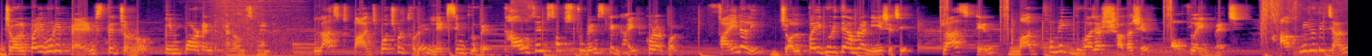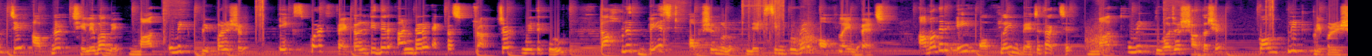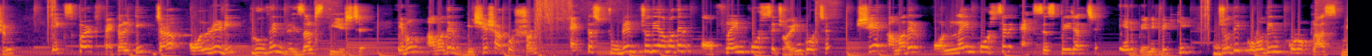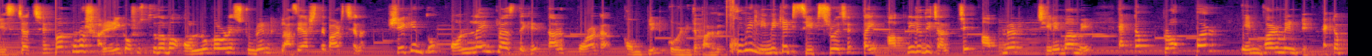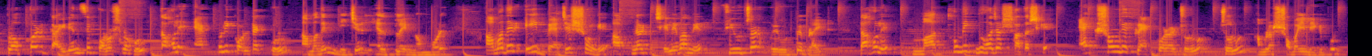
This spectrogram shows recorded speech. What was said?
জলপাইগুড়ি প্যারেন্টসদের জন্য important announcement last পাঁচ বছর ধরে লেটস ইমপ্রুভে থাউজেন্ডস অফ স্টুডেন্টসকে গাইড করার পর ফাইনালি জলপাইগুড়িতে আমরা নিয়ে এসেছি ক্লাস টেন মাধ্যমিক দু হাজার সাতাশের অফলাইন ব্যাচ আপনি যদি চান যে আপনার ছেলে বা মেয়ে মাধ্যমিক প্রিপারেশন এক্সপার্ট ফ্যাকাল্টিদের আন্ডারে একটা স্ট্রাকচার ওয়েতে করুক, তাহলে বেস্ট অপশন হলো লেটস ইমপ্রুভের অফলাইন ব্যাচ আমাদের এই অফলাইন ব্যাচে থাকছে মাধ্যমিক দু হাজার সাতাশের কমপ্লিট প্রিপারেশন এক্সপার্ট ফ্যাকাল্টি যারা অলরেডি প্রুভেন রেজাল্টস দিয়ে এসছে এবং আমাদের বিশেষ আকর্ষণ, একটা স্টুডেন্ট যদি আমাদের অফলাইন কোর্সে জয়েন করছে, সে আমাদের অনলাইন কোর্সের অ্যাক্সেস পেয়ে যাচ্ছে। এর বেনিফিট কি? যদি কোনোদিন কোনো ক্লাস মিস যাচ্ছে বা কোনো শারীরিক অসুস্থতা বা অন্য কারণে স্টুডেন্ট ক্লাসে আসতে পারছে না, সে কিন্তু অনলাইন ক্লাস দেখে তার পড়াটা কমপ্লিট করে নিতে পারবে। খুবই লিমিটেড সিটস রয়েছে, তাই আপনি যদি চান যে আপনার ছেলে বা মেয়ে একটা প্রপার এনভায়রনমেন্টে একটা প্রপার গাইডেন্সে পড়াশোনা করুন তাহলে এখনই কন্ট্যাক্ট করুন আমাদের নিচের হেল্পলাইন নম্বরে। আমাদের এই ব্যাচের সঙ্গে আপনার ছেলে বা মেয়ের ফিউচার হয়ে উঠবে ব্রাইট তাহলে মাধ্যমিক দু হাজার সাতাশকে একসঙ্গে ক্র্যাক করার জন্য চলুন আমরা সবাই লেগে পড়ি।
